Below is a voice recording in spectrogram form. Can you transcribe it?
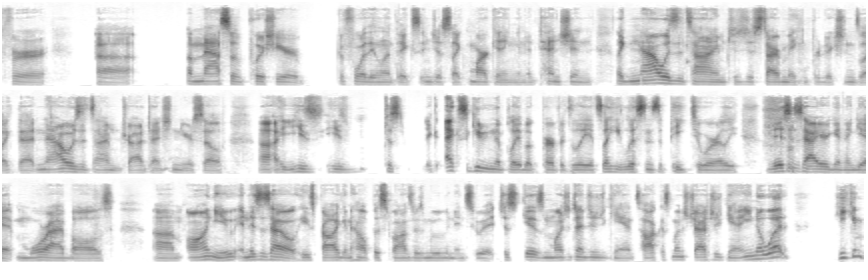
for uh, a massive push here before the Olympics and just like marketing and attention. Like now is the time to just start making predictions like that. Now is the time to draw attention to yourself. Uh, he's he's just executing the playbook perfectly. It's like he listens to peak too early. This is how you're going to get more eyeballs um, on you, and this is how he's probably going to help his sponsors moving into it. Just get as much attention as you can, talk as much trash as you can. And you know what? He can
